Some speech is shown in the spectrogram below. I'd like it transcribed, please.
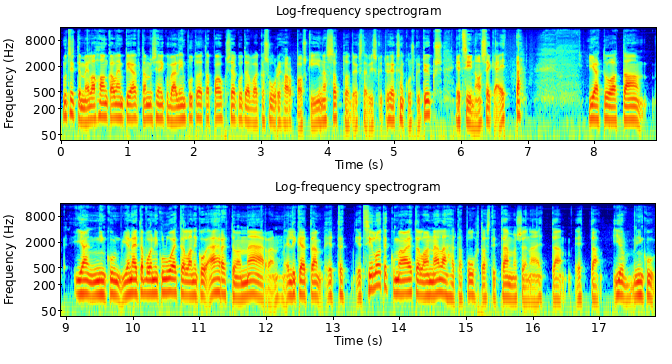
Mutta sitten meillä on hankalempia tämmöisiä niin välinputoja-tapauksia, kuten vaikka suuri harppaus Kiinassa 1959-61, että siinä on sekä että. Ja, tuota, ja, niin kuin, ja näitä voi niin kuin luetella niin kuin äärettömän määrän. Eli että, että, että silloin, kun me ajatellaan nälähätä puhtaasti tämmöisenä, että, että niin kuin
